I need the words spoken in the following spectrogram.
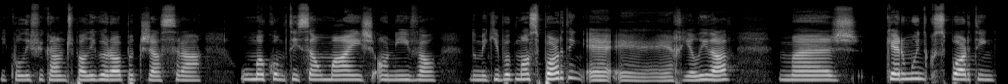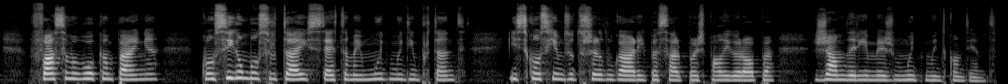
e qualificar-nos para a Liga Europa, que já será uma competição mais ao nível de uma equipa como o Sporting, é, é, é a realidade, mas quero muito que o Sporting faça uma boa campanha, consiga um bom sorteio, isso é também muito, muito importante, e se conseguimos o terceiro lugar e passar depois para a Liga Europa, já me daria mesmo muito, muito contente.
